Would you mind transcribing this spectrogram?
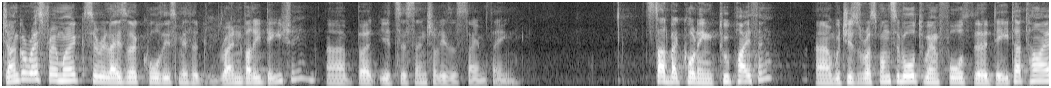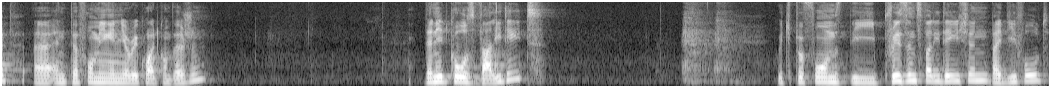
Django REST framework serializer call this method run validation, uh, but it's essentially the same thing. Start by calling toPython, uh, which is responsible to enforce the data type uh, and performing any required conversion. Then it calls validate, which performs the presence validation by default,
